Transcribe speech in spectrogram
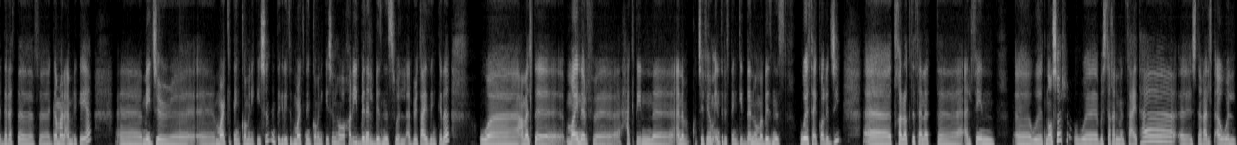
درست في الجامعة الأمريكية major marketing communication integrated marketing communication هو خليط بين ال business وال advertising كده. وعملت minor في حاجتين آه، أنا كنت شايفاهم interesting جدا هما business و psychology اتخرجت سنة آه، 2012 وبشتغل من ساعتها. آه، اشتغلت أول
